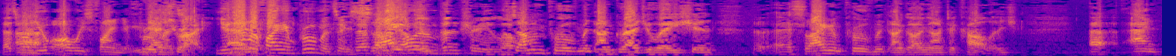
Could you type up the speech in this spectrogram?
That's where uh, you always find improvements. That's right. You and never find improvements except at the elementary level. Some improvement on graduation, uh, a slight improvement on going on to college. Uh, and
